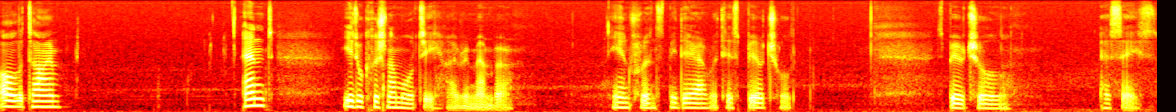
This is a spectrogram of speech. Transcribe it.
all the time. And Jiddu Krishnamurti, I remember. He influenced me there with his spiritual spiritual essays.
